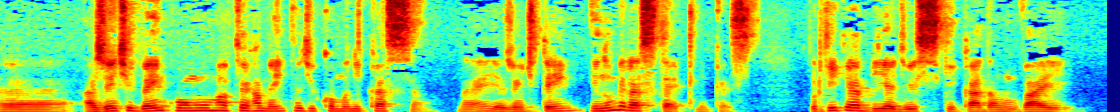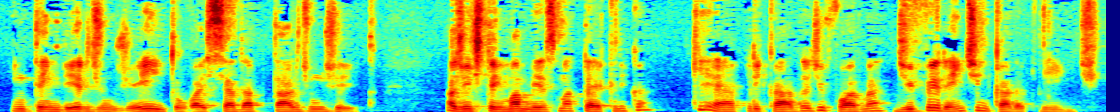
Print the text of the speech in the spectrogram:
é, a gente vem como uma ferramenta de comunicação, né, e a gente tem inúmeras técnicas. Por que, que a Bia disse que cada um vai entender de um jeito ou vai se adaptar de um jeito? A gente tem uma mesma técnica que é aplicada de forma diferente em cada cliente.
